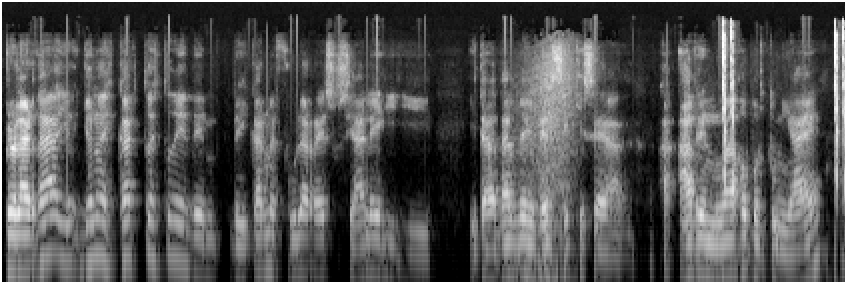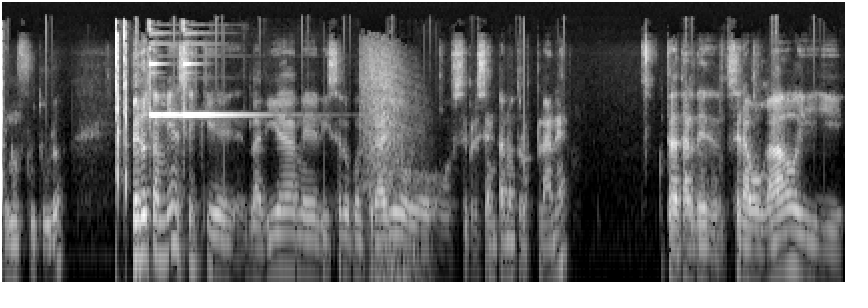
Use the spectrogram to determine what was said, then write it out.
Pero la verdad, yo, yo no descarto esto de, dedicarme full a redes sociales y, y, tratar de ver si es que se abren nuevas oportunidades en un futuro. Pero también si es que la vida me dice lo contrario o, se presentan otros planes, tratar de ser abogado y,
